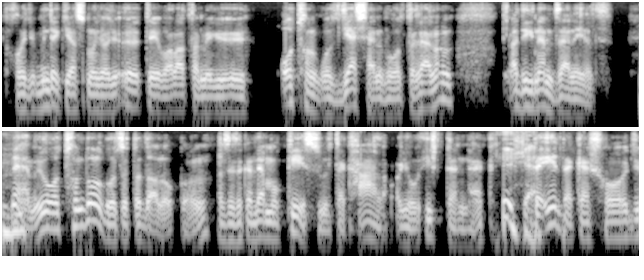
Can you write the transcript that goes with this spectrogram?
hogy mindenki azt mondja, hogy öt év alatt, amíg ő otthon volt, gyesen volt Lennon, addig nem zenélt. Uh-huh. Nem, ő otthon dolgozott a dalokon, az ezek a demok készültek, hála a jó Istennek. Igen. De érdekes, hogy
